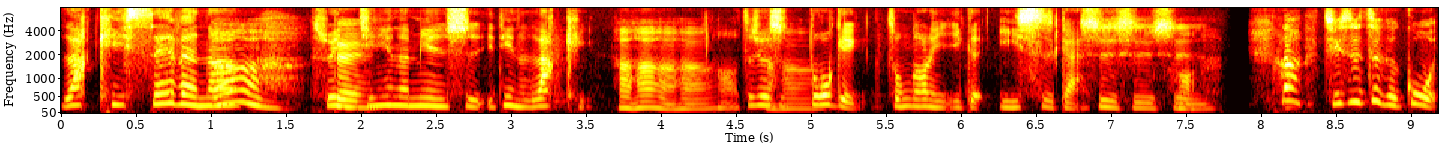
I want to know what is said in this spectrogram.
lucky seven 呢、啊，对所以你今天的面试一定 lucky 哈哈哈哈，哦，这就是多给中高龄一个仪式感。是是是。好。那其实这个过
